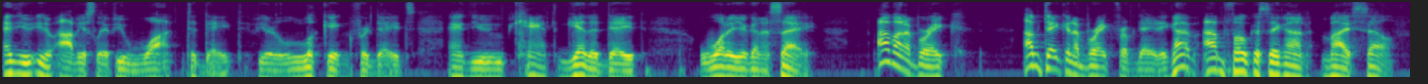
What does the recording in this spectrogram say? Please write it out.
and you you know obviously if you want to date, if you're looking for dates and you can't get a date, what are you going to say? I'm on a break. I'm taking a break from dating. I'm I'm focusing on myself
